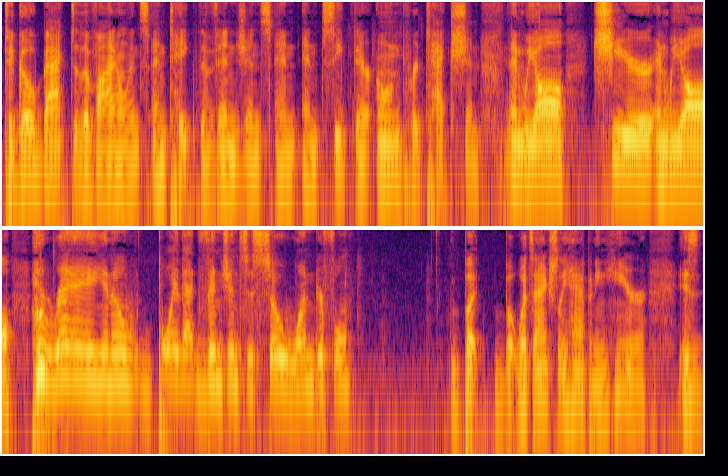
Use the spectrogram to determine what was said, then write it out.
to go back to the violence and take the vengeance and, and seek their own protection. And we all cheer and we all, hooray, you know, boy, that vengeance is so wonderful. But but what's actually happening here is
